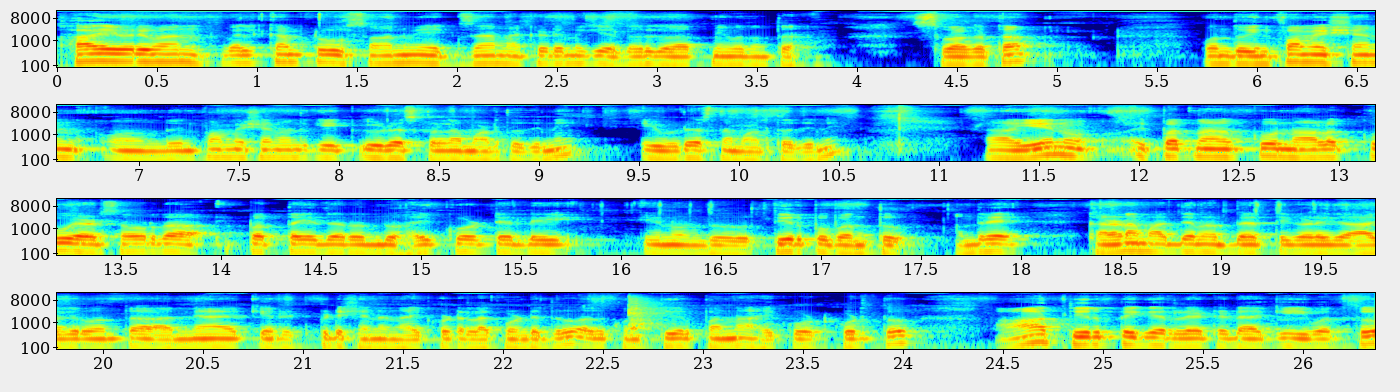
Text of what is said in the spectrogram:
Hi everyone welcome to Saanvi exam ಅಕಾಡೆಮಿಗೆ ಎಲ್ಲರಿಗೂ ಆತ್ಮೀಯವಾದಂತಹ ಸ್ವಾಗತ. ಒಂದು ಇನ್ಫಾರ್ಮೇಷನ್ ಒಂದು ಇನ್ಫಾರ್ಮೇಷನ್ ಒಂದಕ್ಕೆ ಈ ವೀಡಿಯೋಸ್ಗಳನ್ನ ಮಾಡ್ತಿದ್ದೀನಿ ಈ ವಿಡಿಯೋಸ್ನ ಮಾಡ್ತಿದ್ದೀನಿ ಆ, ಏನು ಇಪ್ಪತ್ನಾಲ್ಕು ನಾಲ್ಕು ಎರಡು ಸಾವಿರದ ಇಪ್ಪತ್ತೈದರಂದು ಹೈಕೋರ್ಟಲ್ಲಿ ಏನೊಂದು ತೀರ್ಪು ಬಂತು. ಅಂದರೆ ಕನ್ನಡ ಮಾಧ್ಯಮ ಅಭ್ಯರ್ಥಿಗಳಿಗೆ ಆಗಿರುವಂಥ ಅನ್ಯಾಯಕ್ಕೆ ರಿಟ್ ಪಿಟಿಷನನ್ನು ಹೈಕೋರ್ಟಲ್ಲಿ ಹಾಕ್ಕೊಂಡಿದ್ದರು ಅದಕ್ಕೊಂದು ತೀರ್ಪನ್ನು ಹೈಕೋರ್ಟ್ ಕೊಡ್ತು. ಆ ತೀರ್ಪಿಗೆ ರಿಲೇಟೆಡ್ ಆಗಿ ಇವತ್ತು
